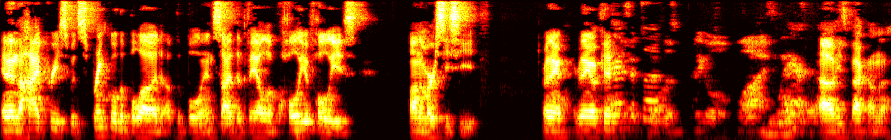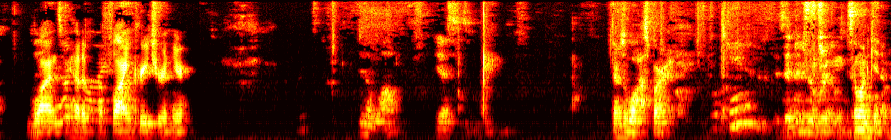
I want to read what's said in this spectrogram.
And then the high priest would sprinkle the blood of the bull inside the veil of the Holy of Holies on the mercy seat. Everything, everything okay? Where? Oh, he's back on the blinds. We had a, a flying creature in here. Did a wasp? Yes. There's a wasp, all right. Is it in the room? Someone get him.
